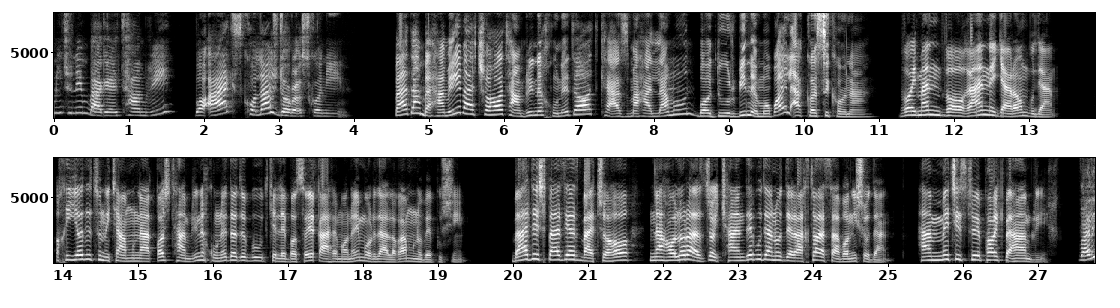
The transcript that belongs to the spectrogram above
می‌تونیم برای تمرین با عکس کلاژ درست کنیم. بعدم به همه بچه ها تمرین خونه داد که از محلمون با دوربین موبایل عکاسی کنن. وای من واقعا نگران بودم. آخه یادتونه که همون نقاش تمرین خونه داده بود که لباسای قهرمانای مورد علاقه‌مون رو بپوشیم. بعدش بعضی از بچه ها نهالا رو از جا کنده بودن و درختها عصبانی شدن. همه چیز توی پارک به هم ریخت. ولی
